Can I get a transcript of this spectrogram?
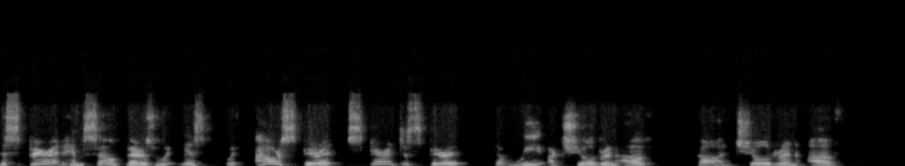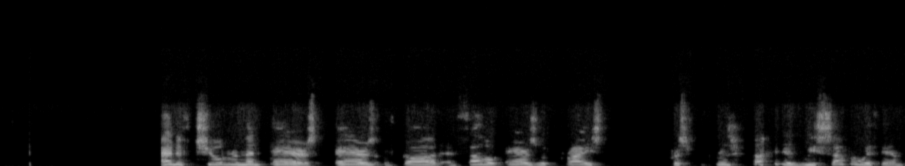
The Spirit Himself bears witness with our spirit, spirit to spirit, that we are children of God, children of and if children, then heirs, heirs of God, and fellow heirs with Christ, provided we suffer with him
